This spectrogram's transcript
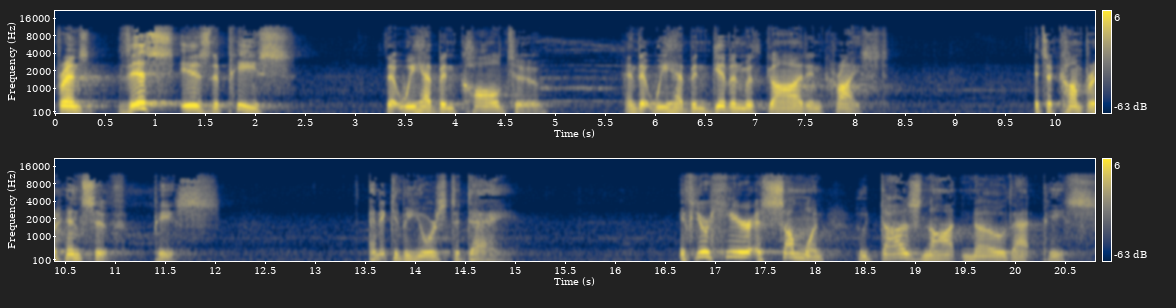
Friends, this is the peace that we have been called to and that we have been given with God in Christ. It's a comprehensive peace, and it can be yours today if you're here as someone who does not know that peace,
